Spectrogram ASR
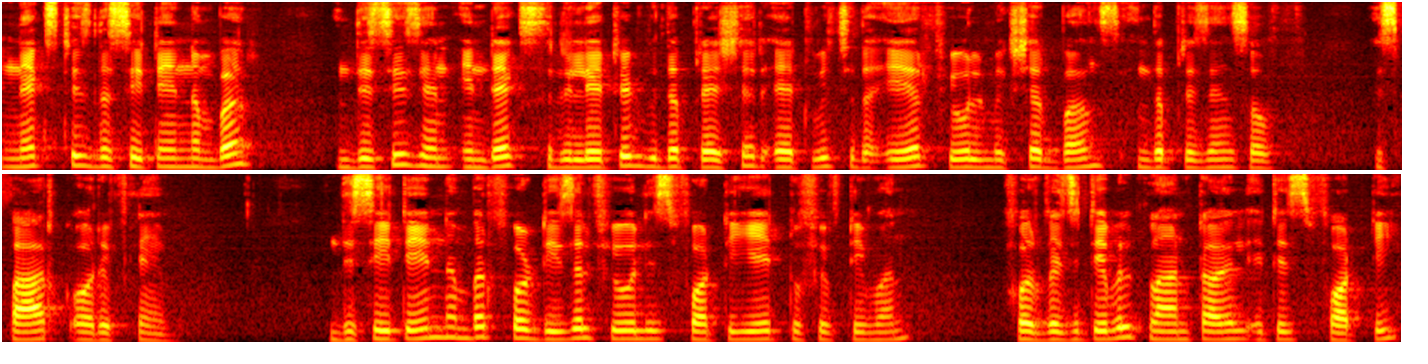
Next is the cetane number. This is an index related with the pressure at which the air fuel mixture burns in the presence of spark or a flame. The cetane number for diesel fuel is 48 to 51 for vegetable plant oil, it is 40,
